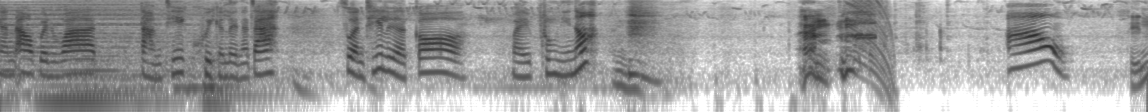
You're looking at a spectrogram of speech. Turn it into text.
งั้นเอาเป็นว่าตามที่คุยกันเลยนะจ๊ะ ส่วนที่เหลือก็ไว้พรุ่งนี้เนาะ อ้าว สิน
